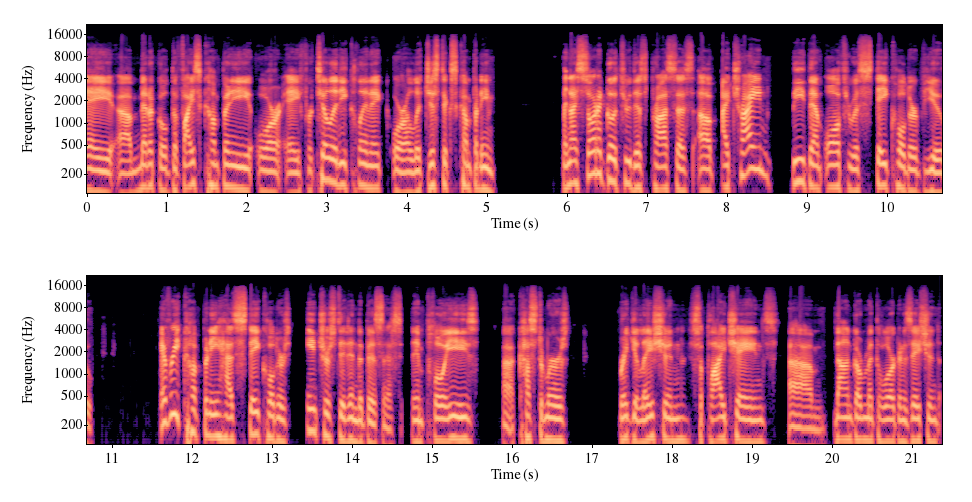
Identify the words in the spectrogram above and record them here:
a, a medical device company or a fertility clinic or a logistics company. And I sort of go through this process of I try and lead them all through a stakeholder view every company has stakeholders interested in the business employees, uh, customers, regulation, supply chains, um, non governmental organizations.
